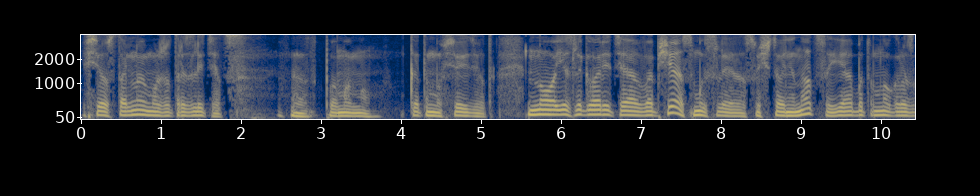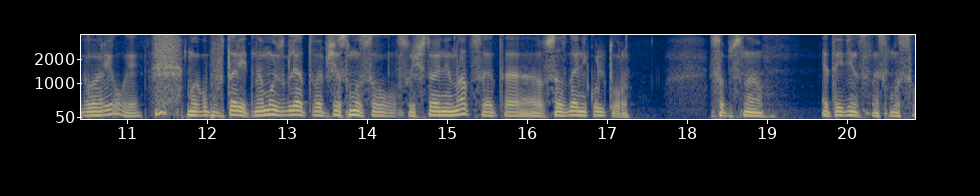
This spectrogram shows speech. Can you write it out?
и все остальное может разлететься. По-моему, к этому все идет. Но если говорить о, вообще о смысле существования нации, я об этом много раз говорил и могу повторить. На мой взгляд, вообще смысл существования нации это в создании культуры. Собственно, это единственный смысл.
